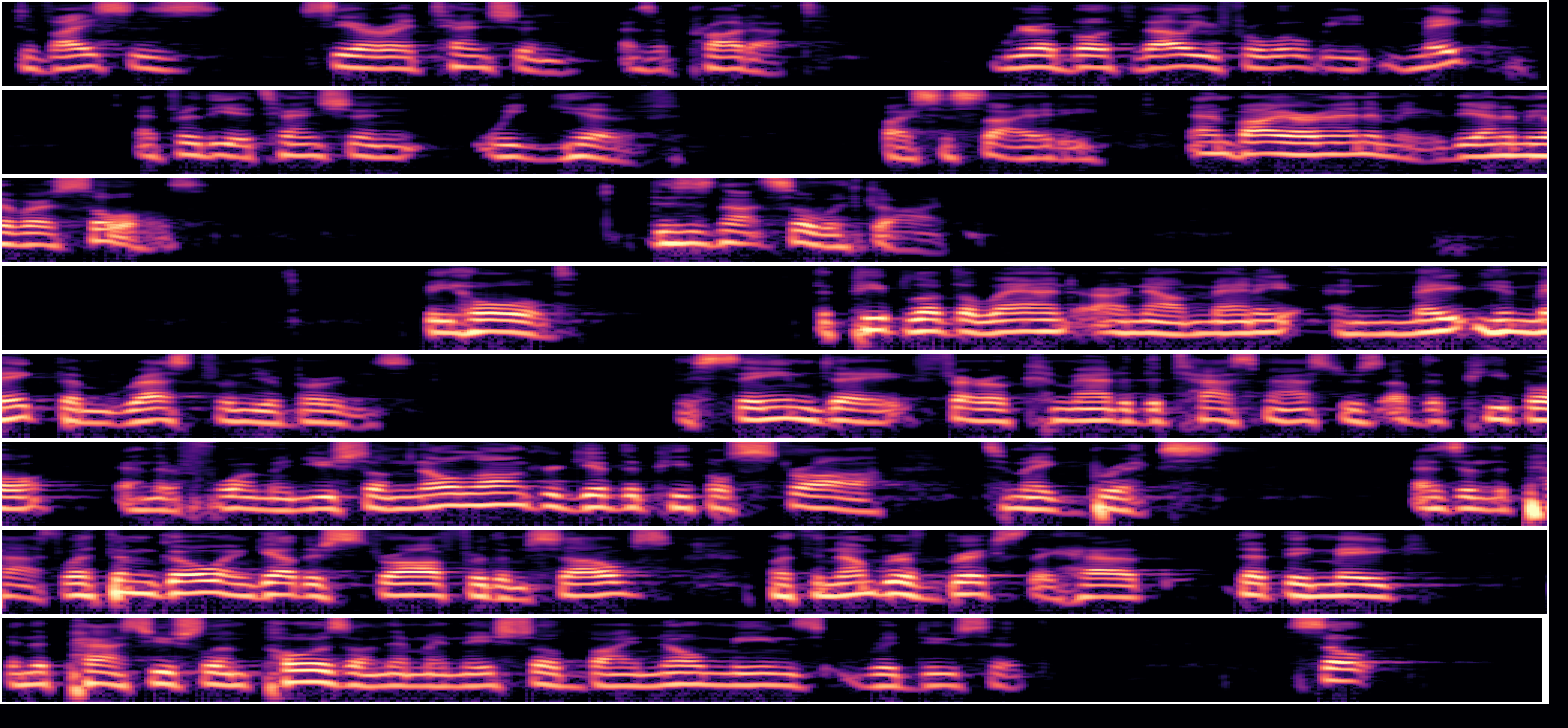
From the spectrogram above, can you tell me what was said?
Devices see our attention as a product. We are both valued for what we make and for the attention we give by society and by our enemy, the enemy of our souls. This is not so with God. Behold, the people of the land are now many, and may, you make them rest from their burdens. The same day, Pharaoh commanded the taskmasters of the people and their foremen, You shall no longer give the people straw to make bricks, as in the past. Let them go and gather straw for themselves, but the number of bricks they have that they make in the past you shall impose on them, and they shall by no means reduce it. So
